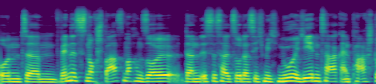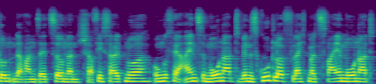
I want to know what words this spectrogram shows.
Und ähm, wenn es noch Spaß machen soll, dann ist es halt so, dass ich mich nur jeden Tag ein paar Stunden daran setze und dann schaffe ich es halt nur ungefähr eins im Monat. Wenn es gut läuft, vielleicht mal zwei im Monat.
